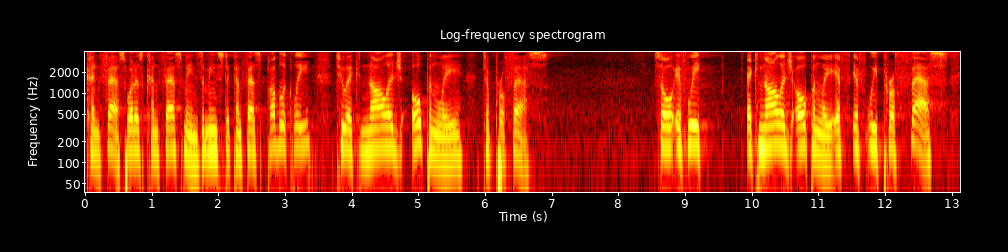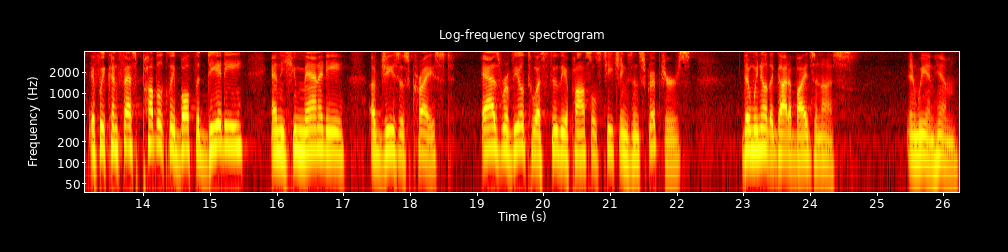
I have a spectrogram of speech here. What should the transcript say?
Confess. What does confess mean? It means to confess publicly, to acknowledge openly, to profess. So if we acknowledge openly, if, if we profess, if we confess publicly both the deity and the humanity of Jesus Christ, as revealed to us through the apostles' teachings and scriptures, then we know that God abides in us and we in Him.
